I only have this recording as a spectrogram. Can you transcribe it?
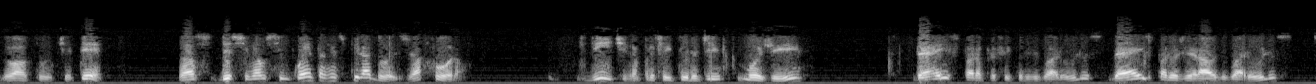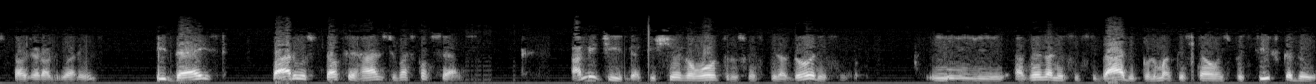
do Alto Tietê, nós destinamos 50 respiradores, já foram. 20 na prefeitura de Mogi, 10 para a Prefeitura de Guarulhos, 10 para o Geral de Guarulhos, Hospital Geral de Guarulhos, e 10 para o Hospital Ferraz de Vasconcelos. À medida que chegam outros respiradores, e havendo a necessidade, por uma questão específica do,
